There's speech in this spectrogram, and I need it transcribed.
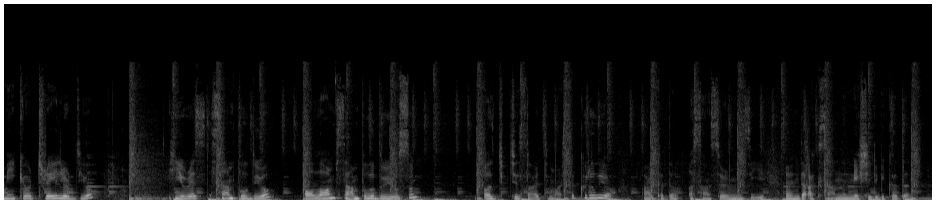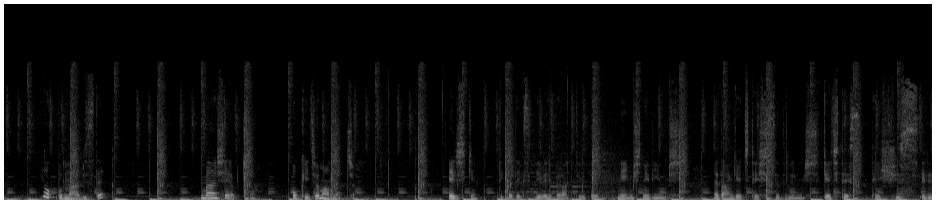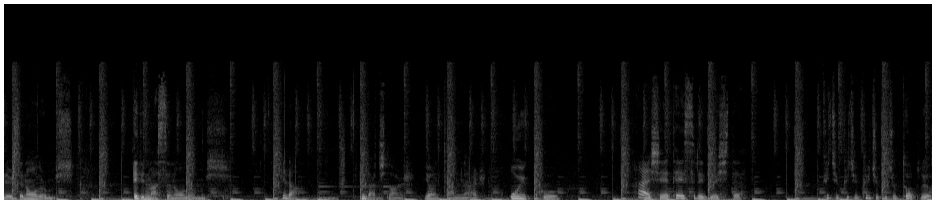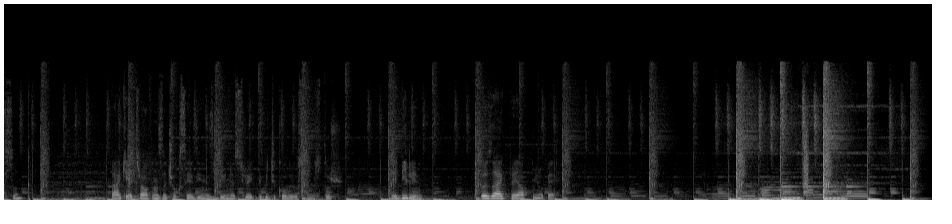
make your trailer diyor. Here is sample diyor. Allah'ım sample'ı duyuyorsun. Azıcık cesaretin varsa kırılıyor. Arkada asansör müziği, önde aksanlı neşeli bir kadın. Yok bunlar bizde. Ben şey yapacağım. Okuyacağım, anlatacağım. Erişkin, dikkat eksikliği ve hiperaktivite neymiş, ne değilmiş. Neden geç teşhis edilirmiş? Geç tes- teşhis edilirse ne olurmuş? Edilmezse ne olurmuş? Filan. İlaçlar, yöntemler, uyku her şeye tesir ediyor işte. Küçük küçük küçük küçük topluyorsun. Belki etrafınızda çok sevdiğiniz birine sürekli gıcık oluyorsunuzdur. Ve bilin özellikle yapmıyor be.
